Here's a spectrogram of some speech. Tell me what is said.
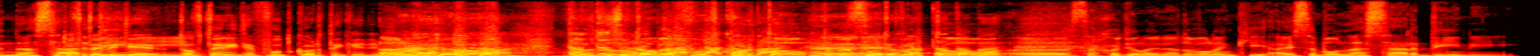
na To Sardínii. to vtedy tie food courty, keď boli. Toto v, dobe food courtov, food courtov sa chodilo aj na dovolenky a ja som bol na Sardínii.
